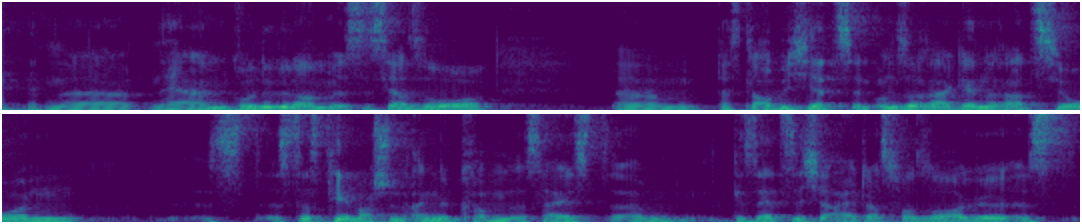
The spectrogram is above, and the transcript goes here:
na, naja, im Grunde genommen ist es ja so, ähm, dass glaube ich jetzt in unserer Generation ist, ist das Thema schon angekommen. Das heißt, ähm, gesetzliche Altersvorsorge ist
